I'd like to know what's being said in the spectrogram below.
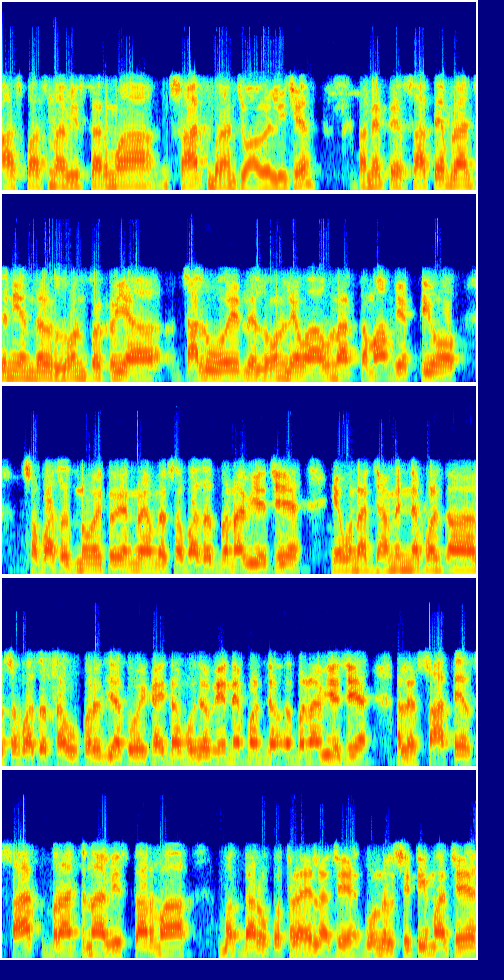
આસપાસના વિસ્તારમાં સાત બ્રાન્ચો આવેલી છે અને તે સાતે બ્રાન્ચની અંદર લોન પ્રક્રિયા ચાલુ હોય એટલે લોન લેવા આવનાર તમામ વ્યક્તિઓ સભાસદ નો હોય તો એને અમે સભાસદ બનાવીએ છીએ. એઓના જામીનને પણ સભાસદ થવું ફરજિયાત હોય કાયદા મુજબ એને પણ બનાવીએ છીએ. એટલે સાતે સાત બ્રાન્ચના વિસ્તારમાં મતદારો પથરાયેલા છે. ગોંડલ સિટીમાં છે,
